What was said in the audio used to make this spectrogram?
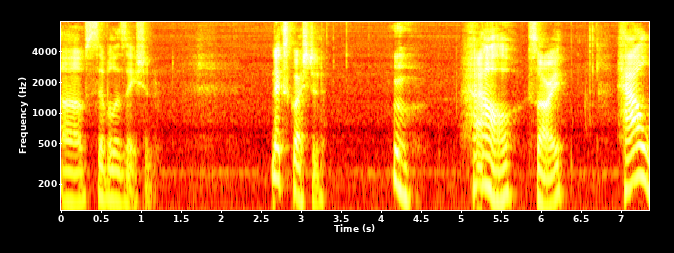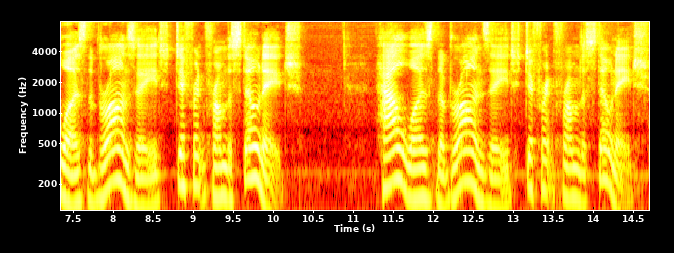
of civilization. Next question. How, sorry, how was the Bronze Age different from the Stone Age? How was the Bronze Age different from the Stone Age?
